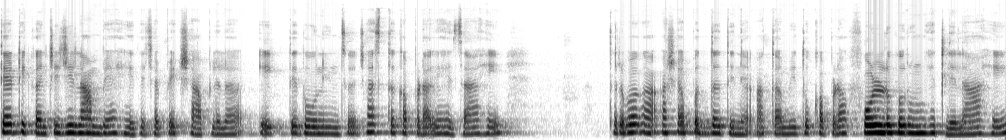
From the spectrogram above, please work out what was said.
त्या ठिकाणची जी लांबी आहे त्याच्यापेक्षा आपल्याला एक ते दोन इंच जास्त कपडा घ्यायचा आहे. तर बघा अशा पद्धतीने आता मी तो कपडा फोल्ड करून घेतलेला आहे.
